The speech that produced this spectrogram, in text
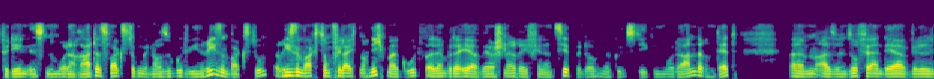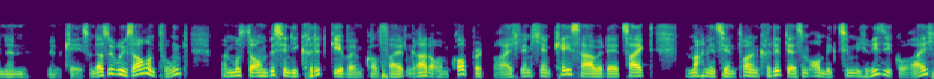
Für den ist ein moderates Wachstum genauso gut wie ein Riesenwachstum. Riesenwachstum vielleicht noch nicht mal gut, weil dann wird er eher wieder schnell refinanziert mit irgendeiner günstigen oder anderen Debt. Ähm, also insofern, der will einen, einen Case. Und das ist übrigens auch ein Punkt. Man muss da auch ein bisschen die Kreditgeber im Kopf halten, gerade auch im Corporate-Bereich. Wenn ich hier einen Case habe, der zeigt, wir machen jetzt hier einen tollen Kredit, der ist im Augenblick ziemlich risikoreich,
